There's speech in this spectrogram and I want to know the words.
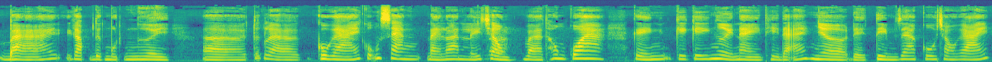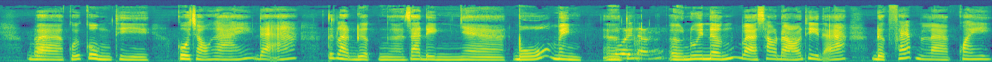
bà gặp được một người uh, tức là cô gái cũng sang Đài Loan lấy chồng dạ. và thông qua cái cái cái người này thì đã nhờ để tìm ra cô cháu gái dạ. và cuối cùng thì cô cháu gái đã tức là được ờ, gia đình nhà bố mình ờ, nuôi tức nấng. ở nuôi nấng và sau đó dạ. thì đã được phép là quay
